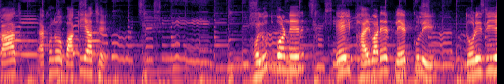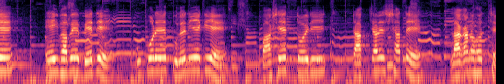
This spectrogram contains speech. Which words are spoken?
কাজ এখনও বাকি আছে। হলুদ বর্ণের এই ফাইবারের প্লেটগুলি দড়ি দিয়ে এইভাবে বেঁধে উপরে তুলে নিয়ে গিয়ে বাঁশের তৈরি ট্রাকচারের সাথে লাগানো হচ্ছে।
